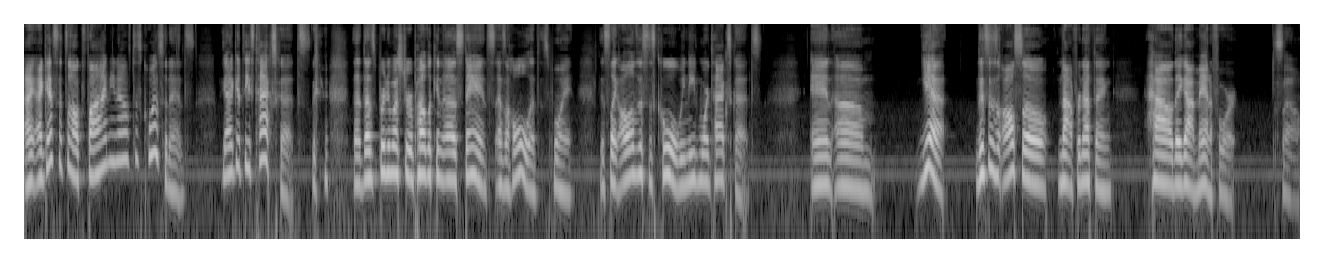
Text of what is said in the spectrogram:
I, I guess it's all fine, you know, it's just coincidence. Gotta get these tax cuts. that that's pretty much the Republican uh, stance as a whole at this point. It's like all of this is cool. We need more tax cuts. And um yeah, this is also not for nothing how they got Manafort. So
